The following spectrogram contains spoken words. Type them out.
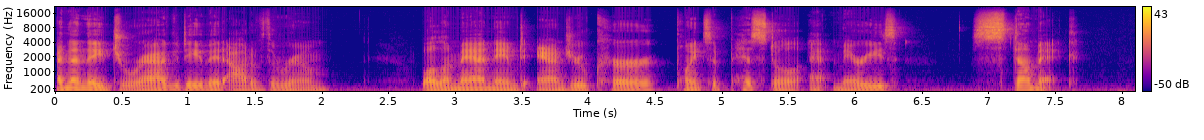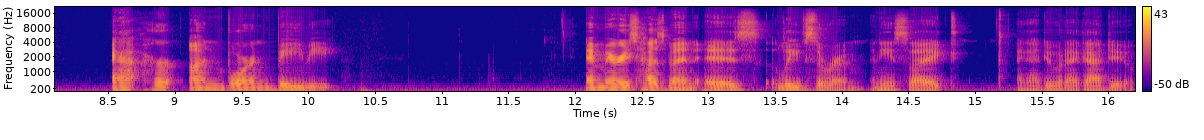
And then they drag David out of the room while a man named Andrew Kerr points a pistol at Mary's stomach, at her unborn baby. And Mary's husband is leaves the room and he's like, I gotta do what I gotta do.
